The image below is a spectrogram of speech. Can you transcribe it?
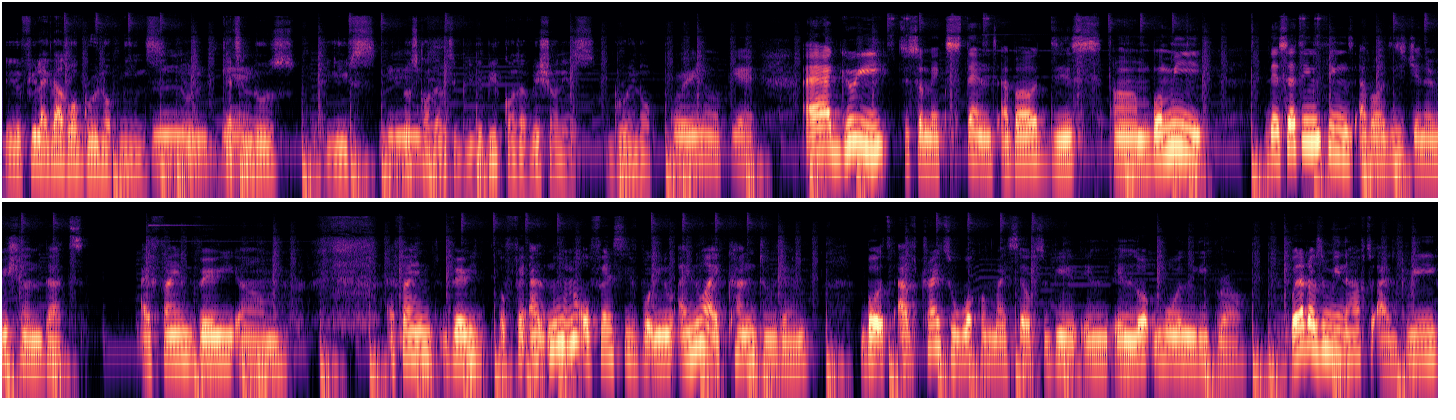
they feel like that's what growing up means. know, getting yeah. those beliefs, Beliefs. those conservative beliefs. They believe conservation is growing up. growing up yeah i agree to some extent about this um but me there's certain things about this generation that i find very um i find very offen- no not offensive but you know i know i can't do them but i've tried to work on myself to be a, a lot more liberal. But that doesn't mean i have to agree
